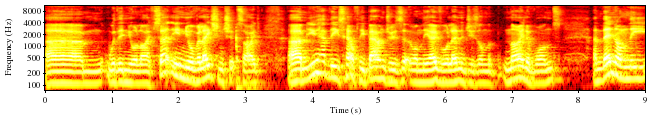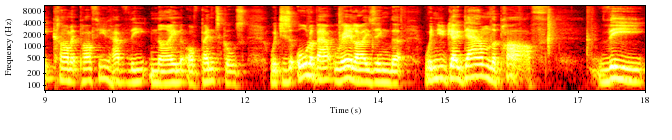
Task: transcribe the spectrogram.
um, within your life. Certainly in your relationship side, um, you have these healthy boundaries that are on the overall energies on the nine of wands and then on the karmic path, you have the Nine of Pentacles, which is all about realizing that when you go down the path, the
